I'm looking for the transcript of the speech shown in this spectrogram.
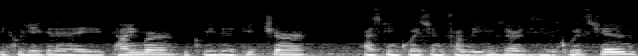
We created a timer, we created a picture, asking question from the user. This is a question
